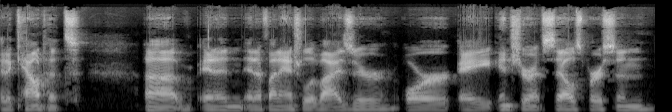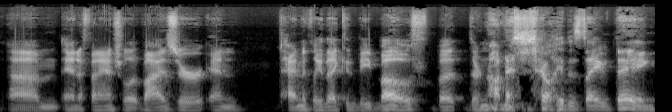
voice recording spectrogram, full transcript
an accountant uh, and, and a financial advisor or a insurance salesperson um, and a financial advisor and technically they could be both but they're not necessarily the same thing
